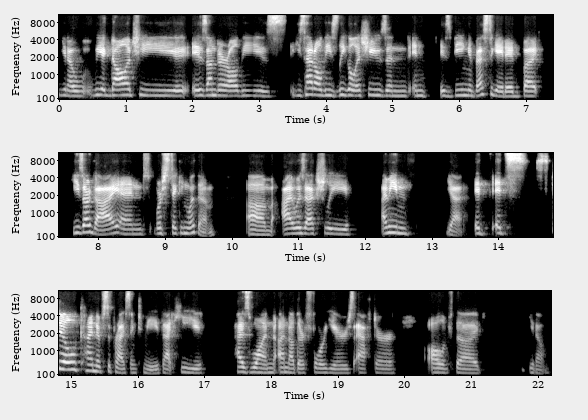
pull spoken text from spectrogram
you know, we acknowledge he is under all these, he's had all these legal issues and, and is being investigated, but he's our guy and we're sticking with him. Um, I was actually, I mean, yeah, it it's still kind of surprising to me that he has won another four years after all of the, you know,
